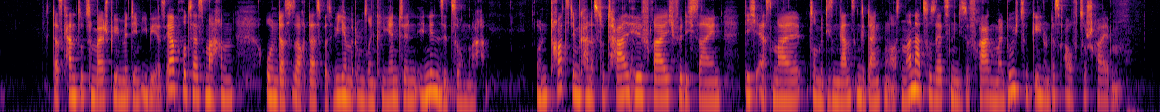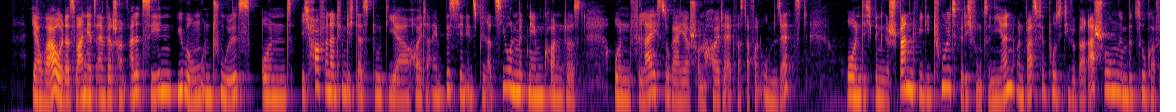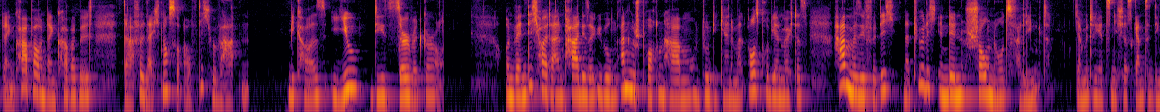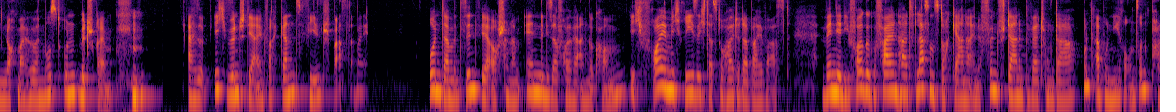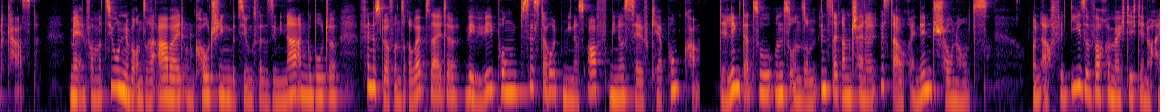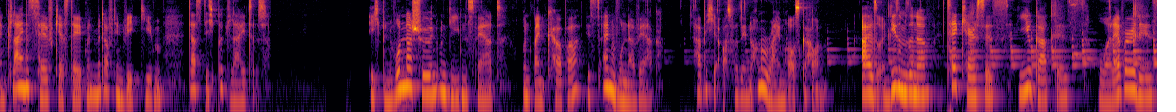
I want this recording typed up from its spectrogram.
Das kannst du zum Beispiel mit dem IBSR-Prozess machen und das ist auch das, was wir mit unseren Klientinnen in den Sitzungen machen. Und trotzdem kann es total hilfreich für dich sein, dich erstmal so mit diesen ganzen Gedanken auseinanderzusetzen, diese Fragen mal durchzugehen und das aufzuschreiben. Ja, wow, das waren jetzt einfach schon alle zehn Übungen und Tools. Und ich hoffe natürlich, dass du dir heute ein bisschen Inspiration mitnehmen konntest und vielleicht sogar ja schon heute etwas davon umsetzt. Und ich bin gespannt, wie die Tools für dich funktionieren und was für positive Überraschungen in Bezug auf deinen Körper und dein Körperbild da vielleicht noch so auf dich warten. Because you deserve it, girl. Und wenn dich heute ein paar dieser Übungen angesprochen haben und du die gerne mal ausprobieren möchtest, haben wir sie für dich natürlich in den Show Notes verlinkt, damit du jetzt nicht das ganze Ding nochmal hören musst und mitschreiben. also ich wünsche dir einfach ganz viel Spaß dabei. Und damit sind wir auch schon am Ende dieser Folge angekommen. Ich freue mich riesig, dass du heute dabei warst. Wenn dir die Folge gefallen hat, lass uns doch gerne eine 5-Sterne-Bewertung da und abonniere unseren Podcast. Mehr Informationen über unsere Arbeit und Coaching bzw. Seminarangebote findest du auf unserer Webseite www.sisterhood-off-selfcare.com. Der Link dazu und zu unserem Instagram-Channel ist auch in den Show Notes. Und auch für diese Woche möchte ich dir noch ein kleines Self-Care-Statement mit auf den Weg geben, das dich begleitet. Ich bin wunderschön und liebenswert und mein Körper ist ein Wunderwerk. Habe ich hier aus Versehen noch einen Rhyme rausgehauen. Also in diesem Sinne, take care sis, you got this, whatever it is.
